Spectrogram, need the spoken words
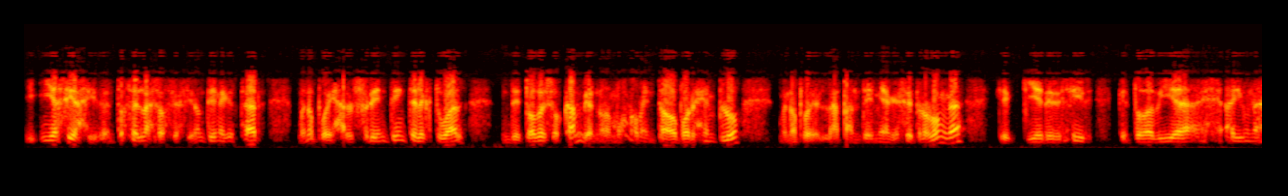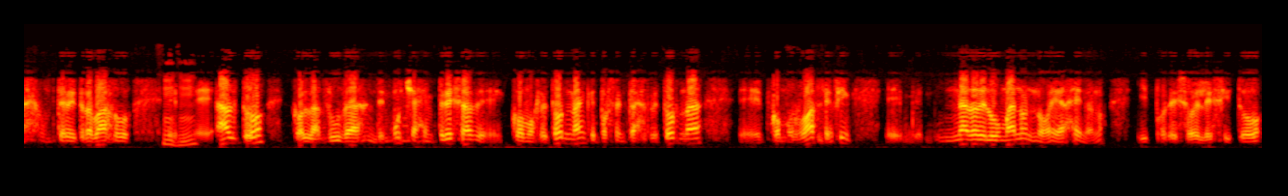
Y, y, así ha sido. Entonces la asociación tiene que estar, bueno, pues al frente intelectual de todos esos cambios. Nos hemos comentado, por ejemplo, bueno, pues la pandemia que se prolonga, que quiere decir que todavía hay una, un teletrabajo eh, eh, alto, con las dudas de muchas empresas de cómo retornan, qué porcentaje retorna, eh, cómo lo hace, en fin, eh, nada de lo humano no es ajeno, ¿no? Y por eso el éxito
